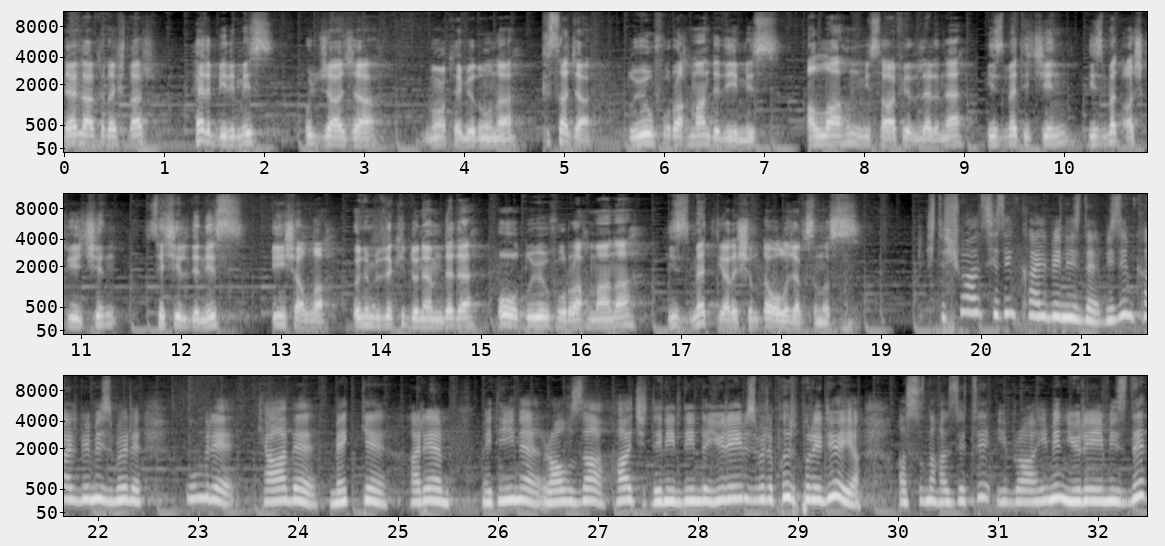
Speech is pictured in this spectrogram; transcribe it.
Değerli arkadaşlar, her birimiz Huccaca, Mu'temiruna, kısaca Duyufur Rahman dediğimiz Allah'ın misafirlerine hizmet için, hizmet aşkı için seçildiniz. İnşallah önümüzdeki dönemde de o Duyufur Rahman'a hizmet yarışında olacaksınız. İşte şu an sizin kalbinizde, bizim kalbimiz böyle Umre, Kabe, Mekke, Harem, Medine, Ravza, Hac denildiğinde yüreğimiz böyle pır pır ediyor ya. Aslında Hazreti İbrahim'in yüreğimizde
